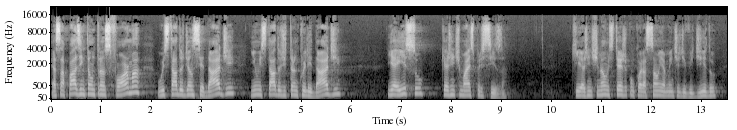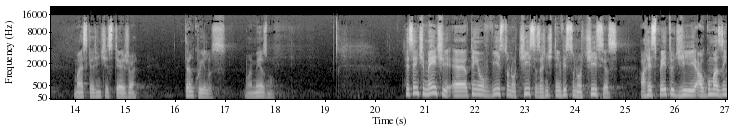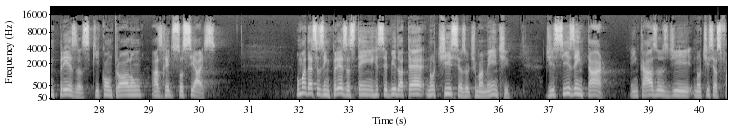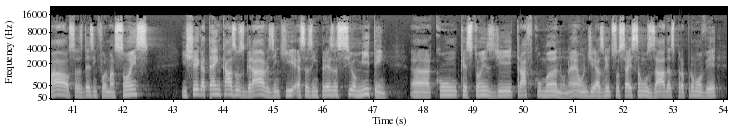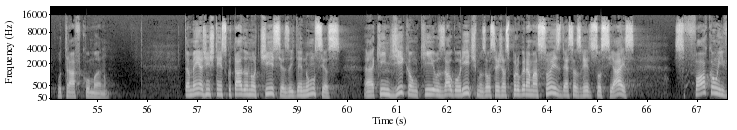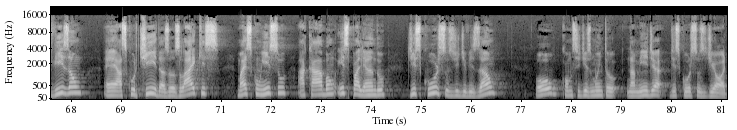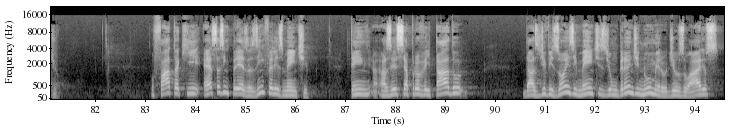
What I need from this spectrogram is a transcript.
Essa paz então transforma o estado de ansiedade em um estado de tranquilidade, e é isso que a gente mais precisa. Que a gente não esteja com o coração e a mente dividido, mas que a gente esteja tranquilos, não é mesmo? Recentemente, é, eu tenho visto notícias, a gente tem visto notícias a respeito de algumas empresas que controlam as redes sociais. Uma dessas empresas tem recebido até notícias ultimamente de se isentar em casos de notícias falsas, desinformações, e chega até em casos graves em que essas empresas se omitem uh, com questões de tráfico humano, né, onde as redes sociais são usadas para promover o tráfico humano. Também a gente tem escutado notícias e denúncias uh, que indicam que os algoritmos, ou seja, as programações dessas redes sociais, focam e visam eh, as curtidas, os likes, mas com isso acabam espalhando discursos de divisão ou, como se diz muito na mídia, discursos de ódio. O fato é que essas empresas, infelizmente, têm às vezes se aproveitado das divisões e mentes de um grande número de usuários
